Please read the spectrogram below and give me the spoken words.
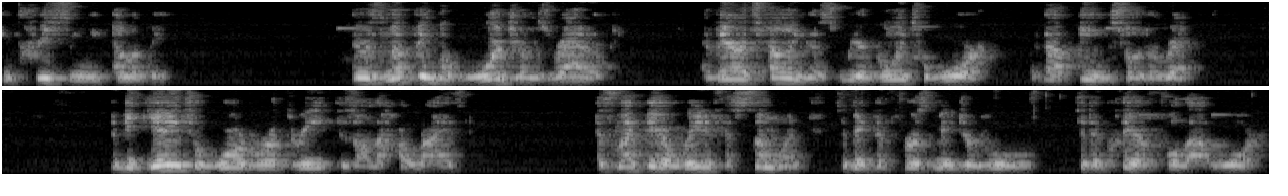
increasingly elevated. There is nothing but war drums rattling, and they are telling us we are going to war without being so direct. The beginning to World War III is on the horizon. It's like they are waiting for someone to make the first major move to declare full out war.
